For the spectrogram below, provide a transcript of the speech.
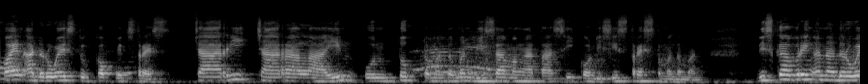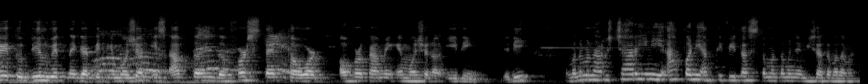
find other ways to cope with stress cari cara lain untuk teman-teman bisa mengatasi kondisi stres teman-teman Discovering another way to deal with negative emotion is often the first step toward overcoming emotional eating. Jadi Teman-teman harus cari nih apa nih aktivitas teman-teman yang bisa teman-teman.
